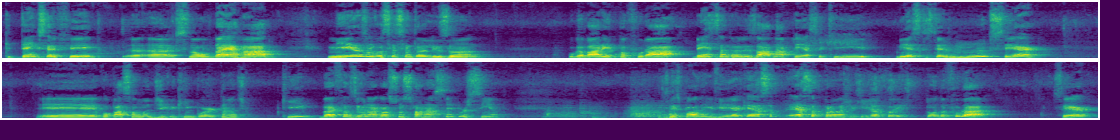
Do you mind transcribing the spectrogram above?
que tem que ser feito, uh, senão dá errado mesmo você centralizando o gabarito para furar bem centralizado na peça aqui, mesmo que esteja muito certo, é, vou passar uma dica aqui importante que vai fazer o negócio funcionar 100%. Vocês podem ver que essa, essa prancha aqui já foi toda furada, certo?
